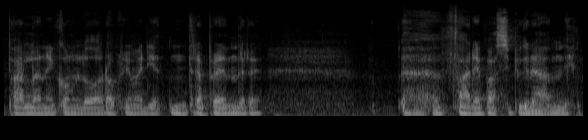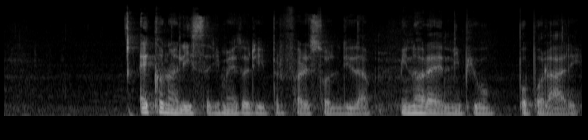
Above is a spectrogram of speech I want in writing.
parlane con loro prima di intraprendere, eh, fare passi più grandi. Ecco una lista di metodi per fare soldi da minorenni più popolari.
